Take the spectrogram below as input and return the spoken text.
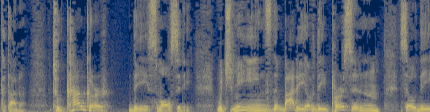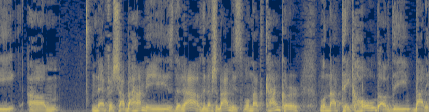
katana to conquer the small city, which means the body of the person. So the um, nefesh habahamis, the rav, the nefesh habahamis will not conquer, will not take hold of the body.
